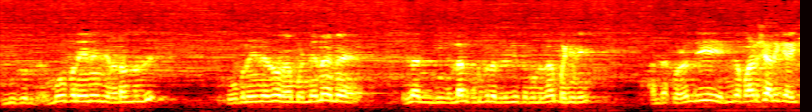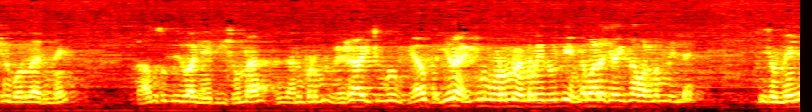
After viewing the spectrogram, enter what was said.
இன்னைக்கு ஒரு தர்மோபநயனம் இங்க நடந்தது. உபநயனம் ஏதோ நான் பண்ணேன்னா என்ன? எல்லாம் நீங்க எல்லாம் கொடுக்குற திரவியத்தை கொண்டுதான் பண்ணினேன். அந்த குழந்தைய எங்க பாடசாலைக்கு அழிச்சுன்னு போறதா இருந்தேன். ராமசுப்பீர்வாள் நேற்றுக்கு சொன்னா அங்க அனுப்பணும் விஷம் அழிச்சுங்க ஏதாவது பையனை அழிச்சுன்னு போனோம்னு எண்ணமே தோட்டி எங்க பாடசாலைக்கு தான் வரணும்னு இல்லை? நீ சொன்னேன்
